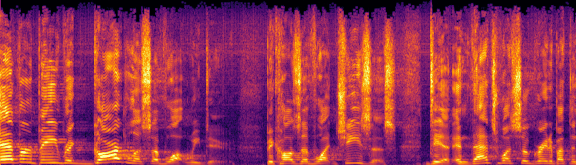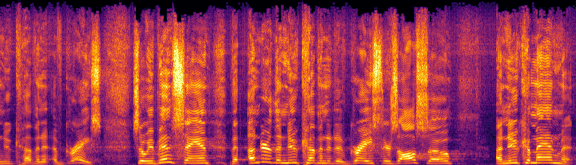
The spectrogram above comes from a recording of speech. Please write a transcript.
ever be, regardless of what we do because of what Jesus did. And that's what's so great about the new covenant of grace. So we've been saying that under the new covenant of grace, there's also a new commandment.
